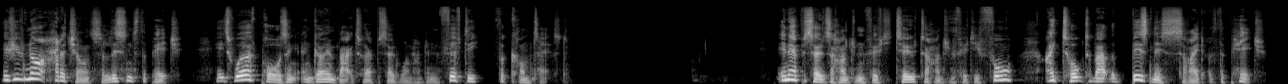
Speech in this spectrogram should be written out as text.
If you've not had a chance to listen to the pitch, it's worth pausing and going back to episode 150 for context. In episodes 152 to 154, I talked about the business side of the pitch.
